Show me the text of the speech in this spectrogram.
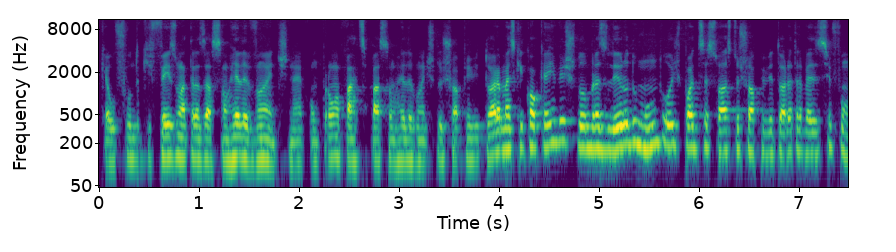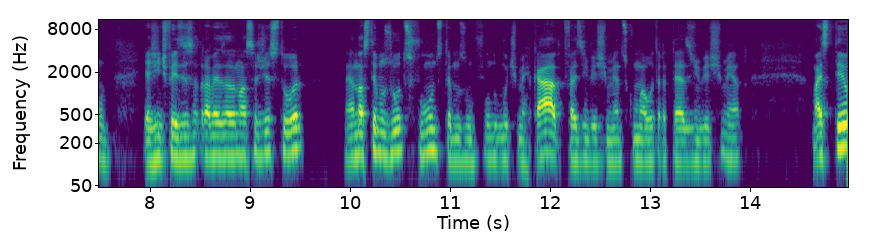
que é o fundo que fez uma transação relevante, né? comprou uma participação relevante do Shopping Vitória, mas que qualquer investidor brasileiro do mundo hoje pode ser sócio do Shopping Vitória através desse fundo. E a gente fez isso através da nossa gestora. Né? Nós temos outros fundos, temos um fundo multimercado que faz investimentos com uma outra tese de investimento. Mas ter,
